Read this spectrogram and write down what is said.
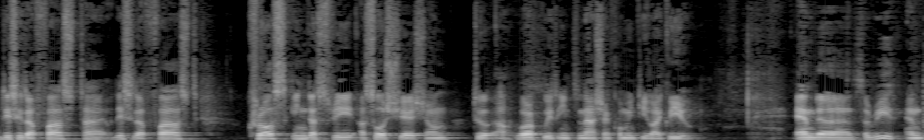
this is the first uh, this is the first cross-industry association to uh, work with international community like you. And, uh, re- and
